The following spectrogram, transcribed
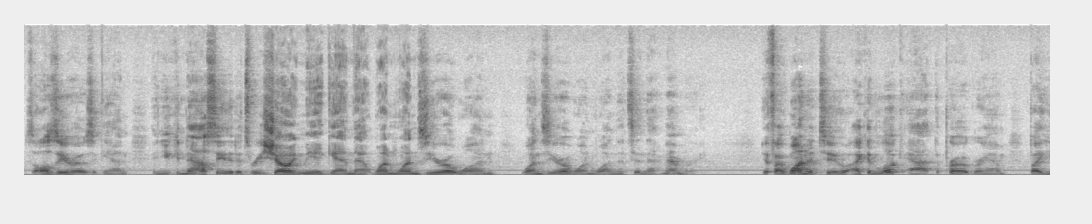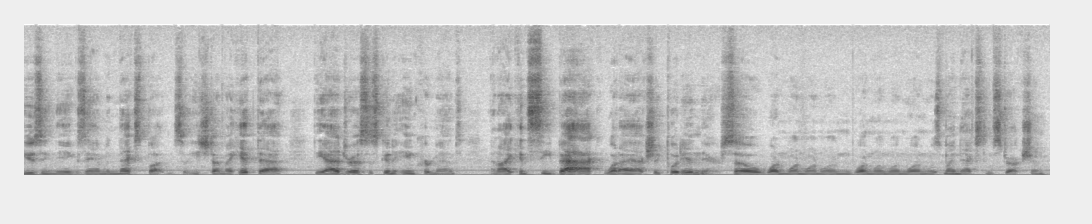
It's all zeros again. And you can now see that it's re-showing me again that 1101, 1011 that's in that memory. If I wanted to, I can look at the program by using the examine next button. So each time I hit that, the address is going to increment and I can see back what I actually put in there. So 1111, 1111 was my next instruction,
